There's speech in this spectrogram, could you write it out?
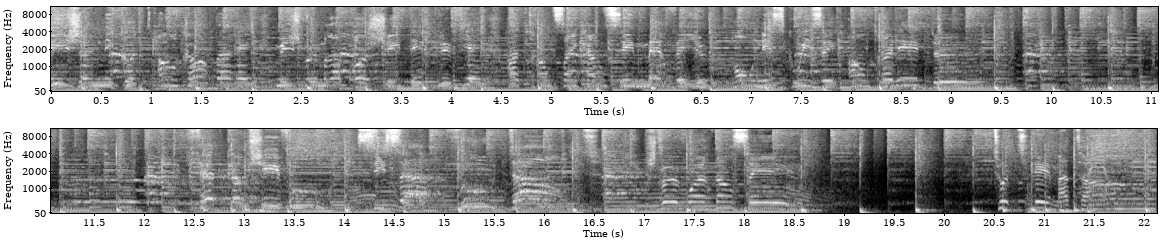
Les jeunes m'écoutent encore pareil, mais je veux me rapprocher des plus vieilles. À 35 ans, c'est merveilleux, on est squeezé entre les deux. Faites comme chez vous, si ça. Je veux voir danser toutes les matins.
